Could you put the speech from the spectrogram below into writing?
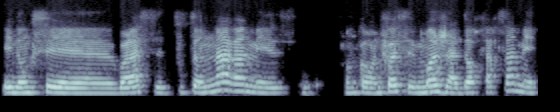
Et donc, c'est voilà, c'est tout un art, hein, mais encore une fois, c'est moi, j'adore faire ça, mais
